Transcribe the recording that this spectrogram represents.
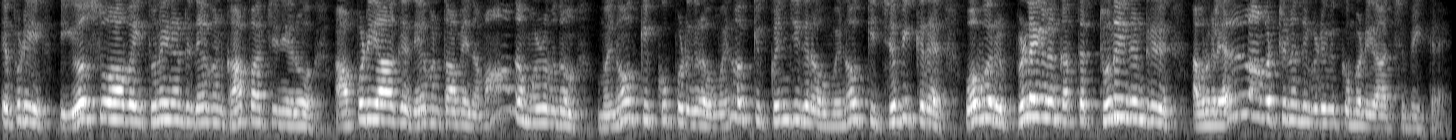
எப்படி யோசுவாவை துணை நின்று தேவன் காப்பாற்றினீரோ அப்படியாக தேவன் தாமே இந்த மாதம் முழுவதும் உம்மை நோக்கி கூப்பிடுகிற உம்மை நோக்கி கெஞ்சுகிற உம்மை நோக்கி ஜெபிக்கிற ஒவ்வொரு பிள்ளைகளும் கர்த்தர் துணை நின்று அவர்கள் எல்லாவற்றிலிருந்து விடுவிக்கும்படி ஆட்சேபிக்கிறேன்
